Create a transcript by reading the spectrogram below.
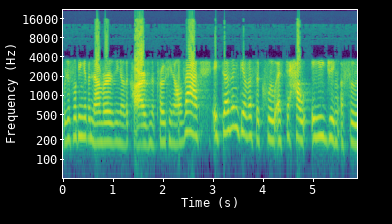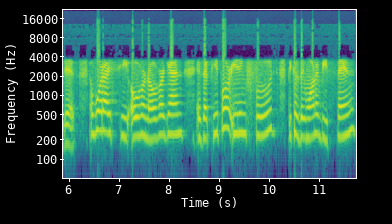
We're just looking at the numbers, you know, the carbs and the protein, all that. It doesn't give us a clue as to how aging a food is. And what I see over and over again is that people are eating foods because they want to be thin,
